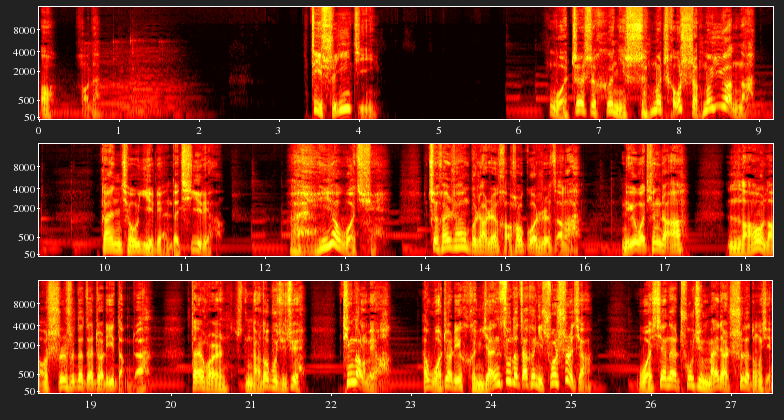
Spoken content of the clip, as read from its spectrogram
哦，好的。第十一集，我这是和你什么仇什么怨呐？甘秋一脸的凄凉。哎呀，我去，这还让不让人好好过日子了？你给我听着啊，老老实实的在这里等着，待会儿哪都不许去，听到了没有？哎，我这里很严肃的在和你说事情。我现在出去买点吃的东西，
